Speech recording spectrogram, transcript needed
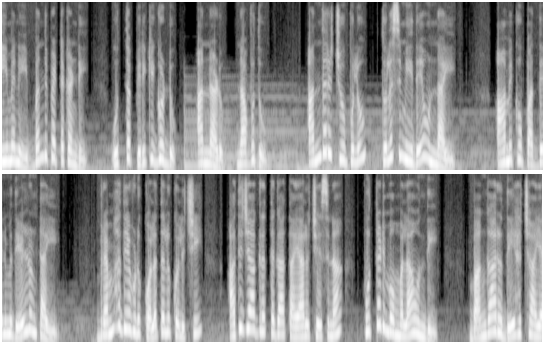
ఈమెని ఇబ్బంది పెట్టకండి. ఉత్త పిరికిగుడ్డు అన్నాడు నవ్వుతూ. అందరి చూపులు తులసి మీదే ఉన్నాయి. ఆమెకు పద్దెనిమిదేళ్ళుంటాయి. బ్రహ్మదేవుడు కొలతలు కొలిచి అతి జాగ్రత్తగా తయారు చేసిన పుత్తడి బొమ్మలా ఉంది. బంగారు దేహఛాయ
